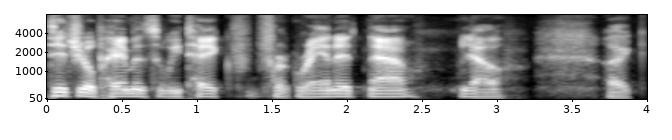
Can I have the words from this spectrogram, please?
digital payments that we take for granted now. You know, like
